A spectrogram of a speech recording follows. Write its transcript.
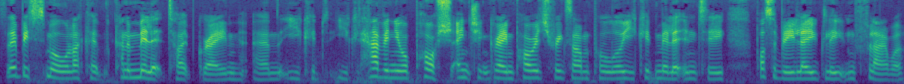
So they'd be small, like a kind of millet type grain um, that you could you could have in your posh ancient grain porridge, for example, or you could mill it into possibly low gluten flour.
